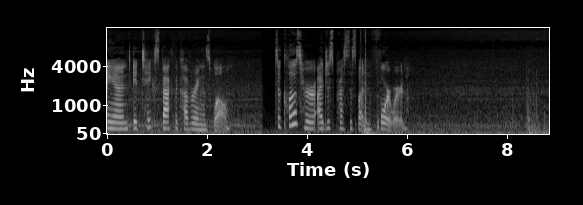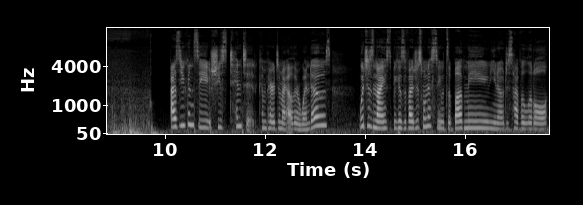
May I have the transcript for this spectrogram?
and it takes back the covering as well. To close her, I just press this button forward. As you can see, she's tinted compared to my other windows, which is nice because if I just want to see what's above me, you know, just have a little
